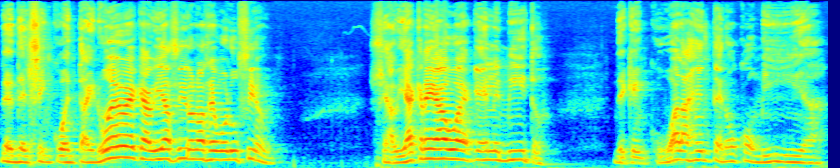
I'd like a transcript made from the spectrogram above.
Desde el 59 que había sido la revolución, se había creado aquel mito de que en Cuba la gente no comía,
